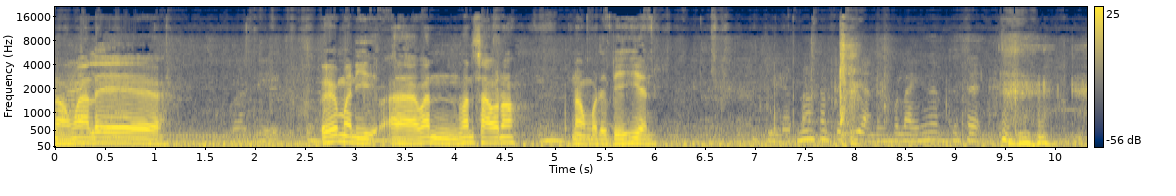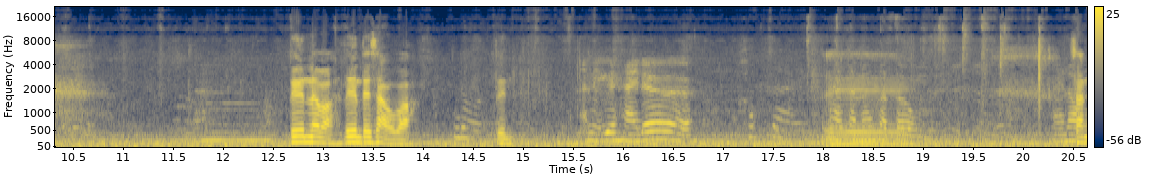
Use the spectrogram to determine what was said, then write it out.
น้องมาเลยเออมานี่วันวันเสาร์เนาะน้องบ่ได้ไปเฮียน มากคันไปเปลี่ยนเป็นบ่ไรเงินแท้ตื่นแล้วบ่ตื่นแต่เช้าบ่ตื่นๆอันนี้คือไฮเดอร์เข้าใจหาขนมข้าวต้มให้องสัญ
